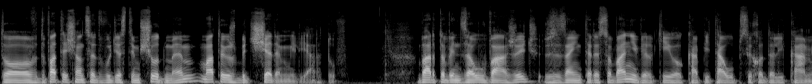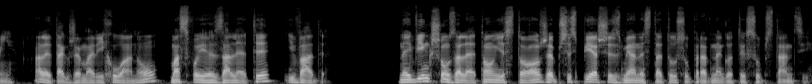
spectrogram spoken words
to w 2027 ma to już być 7 miliardów. Warto więc zauważyć, że zainteresowanie wielkiego kapitału psychodelikami, ale także marihuaną, ma swoje zalety i wady. Największą zaletą jest to, że przyspieszy zmianę statusu prawnego tych substancji,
